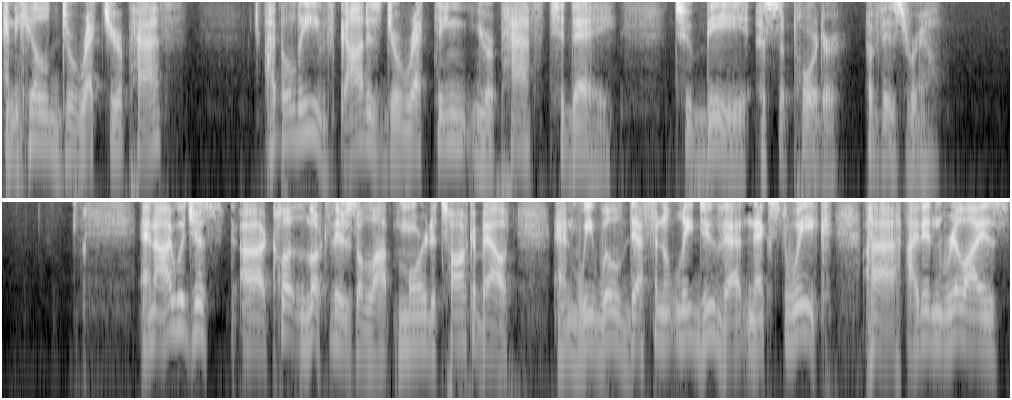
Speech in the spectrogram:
and He'll direct your path. I believe God is directing your path today to be a supporter of Israel. And I would just uh, cl- look, there's a lot more to talk about, and we will definitely do that next week. Uh, I didn't realize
